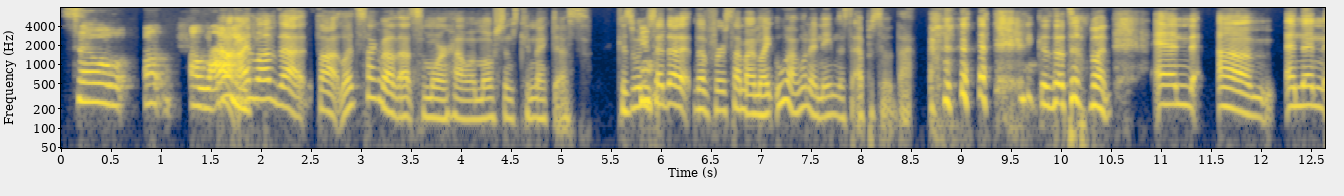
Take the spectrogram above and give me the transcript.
So uh, allowing. Yeah, I love that thought. Let's talk about that some more. How emotions connect us. Because when yeah. you said that the first time, I'm like, "Ooh, I want to name this episode that," because that's so fun. And um, and then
